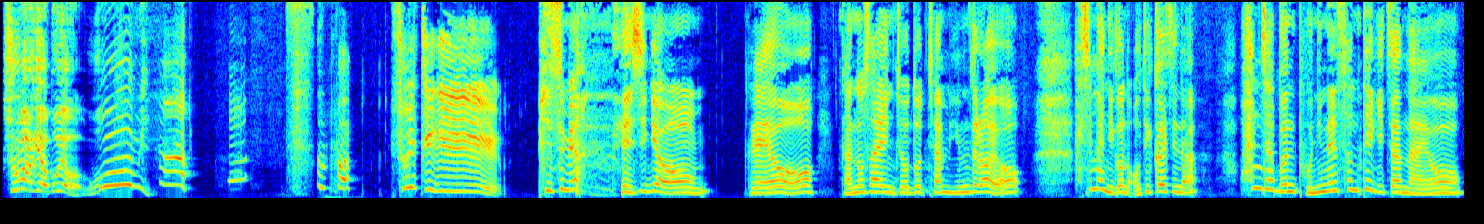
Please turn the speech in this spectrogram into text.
수박이야, 뭐요? 우함이. 솔직히 비수면 내시경 그래요. 간호사인 저도 참 힘들어요. 하지만 이건 어디까지나 환자분 본인의 선택이잖아요.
